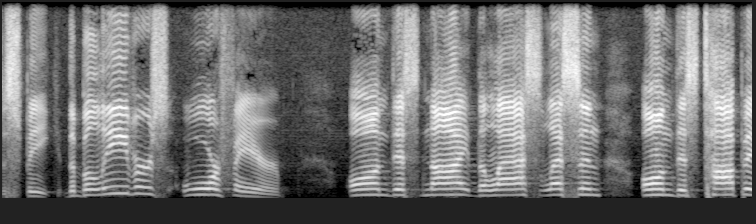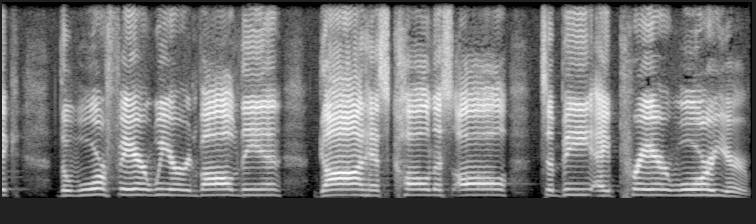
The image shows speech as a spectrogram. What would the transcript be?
to speak. The believer's warfare on this night, the last lesson on this topic, the warfare we are involved in. God has called us all to be a prayer warrior.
